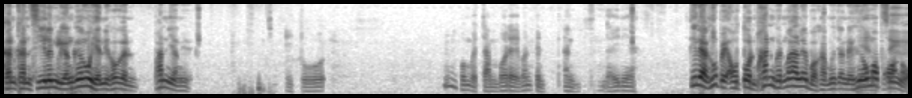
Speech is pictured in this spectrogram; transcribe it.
คันคันสีเหลืองๆคือเฮาเห็นนี่เขาเอิ้นพันธุ์หยังนี่ไอ้ตัวอืมผมก็จำบ่ได้มันเป็นอันใดเนี่ย ที่แรกเฮาไปเอาต้นพันธุ์เพิ่นมาเลยบ่ครับมื้อจังได๋คือเฮามาเพาะซื้เอา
